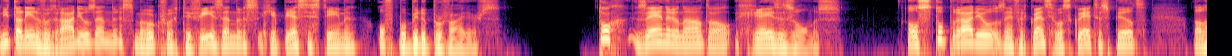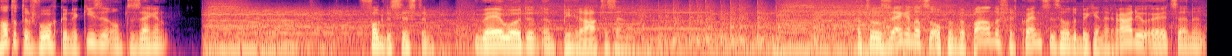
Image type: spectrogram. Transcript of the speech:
Niet alleen voor radiozenders, maar ook voor tv-zenders, GPS-systemen of mobiele providers. Toch zijn er een aantal grijze zones. Als Topradio zijn frequentie was kwijtgespeeld, dan had het ervoor kunnen kiezen om te zeggen: Fuck the system, wij worden een piratenzender. Dat wil zeggen dat ze op een bepaalde frequentie zouden beginnen radio uitzenden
